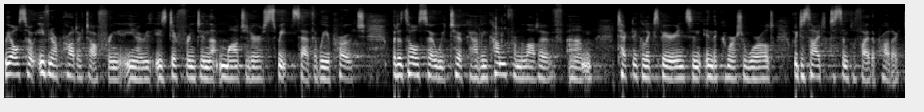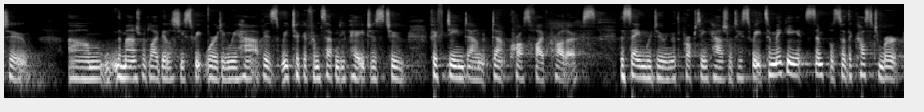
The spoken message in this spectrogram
We also, even our product offering, you know, is, different in that modular suite set that we approach. But it's also we took, having come from a lot of um, technical experience in, in the commercial world, we decided to simplify the product too. Um, the management liability suite wording we have is we took it from 70 pages to 15 down, down across five products. The same we're doing with property and casualty suite. So making it simple so the customer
